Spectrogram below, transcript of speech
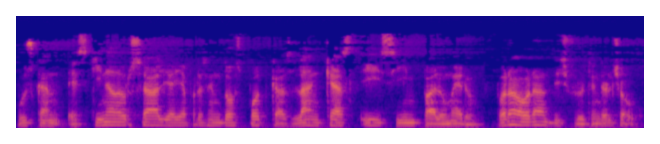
Buscan Esquina Dorsal y ahí aparecen dos podcasts, Landcast y Sin Palomero. Por ahora, disfruten del show.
